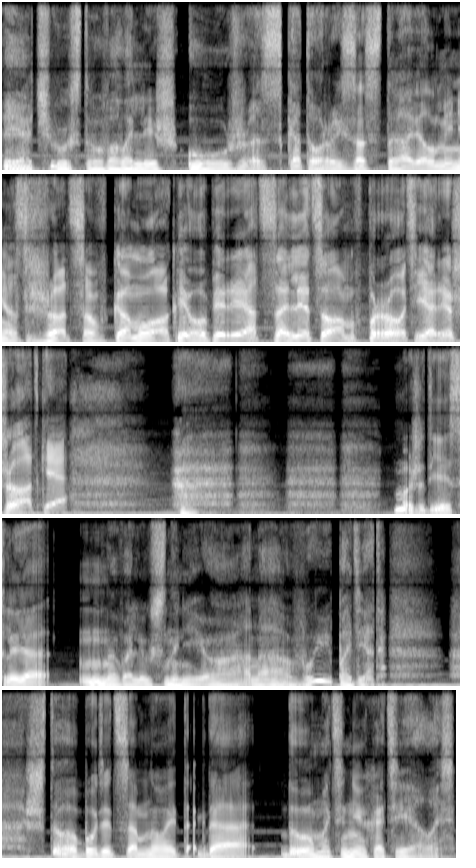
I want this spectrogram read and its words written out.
я чувствовала лишь ужас, который заставил меня сжаться в комок и упереться лицом в прутья решетки. Может, если я навалюсь на нее, она выпадет. Что будет со мной тогда, думать не хотелось.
